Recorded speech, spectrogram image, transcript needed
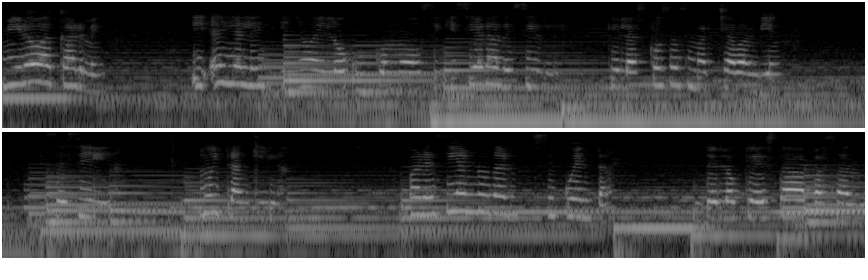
Miró a Carmen y ella le guiñó el ojo como si quisiera decirle que las cosas marchaban bien. Cecilia, muy tranquila, parecía no darse cuenta de lo que estaba pasando.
